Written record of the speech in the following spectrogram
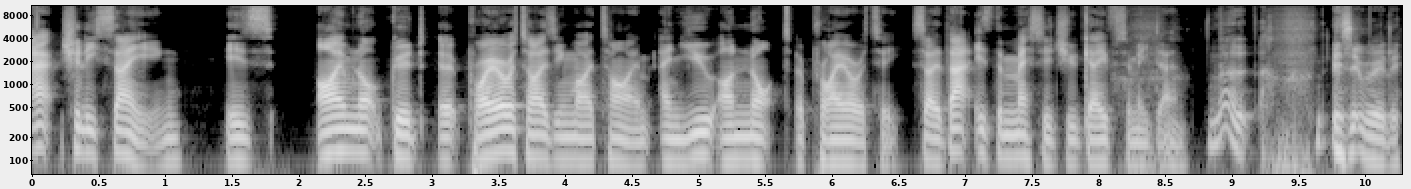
actually saying is I'm not good at prioritizing my time, and you are not a priority. So that is the message you gave to me, Dan. No, is it really?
